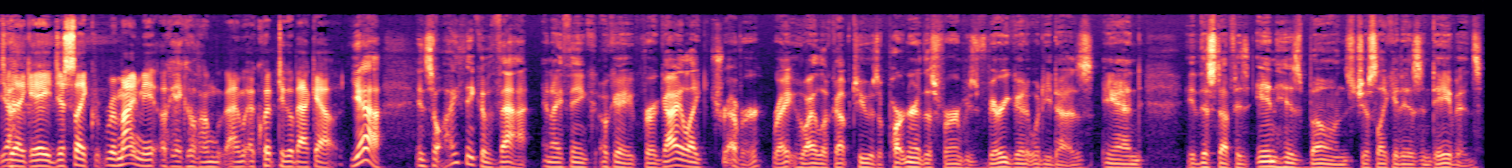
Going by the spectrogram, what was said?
yeah. be like, hey, just like remind me, okay, go, I'm, I'm equipped to go back out. Yeah. And so I think of that and I think, okay, for a guy like Trevor, right, who I look up to as a partner at this firm who's very good at what he does, and this stuff is in his bones just like it is in David's.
